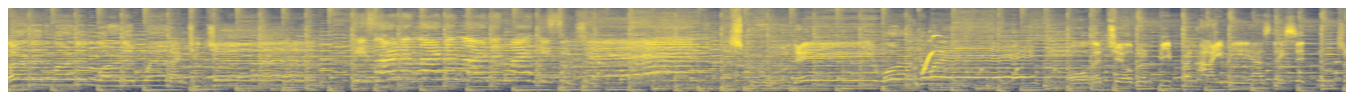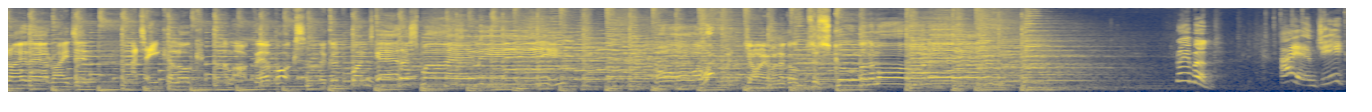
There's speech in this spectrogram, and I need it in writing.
learning, learning, learning when I'm teaching. Children peep and eye me as they sit and try their writing. I take a look, I mark their books. The good ones get a smiley. Oh, with joy when I go to school in the morning. Raymond, Hi, MJ.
